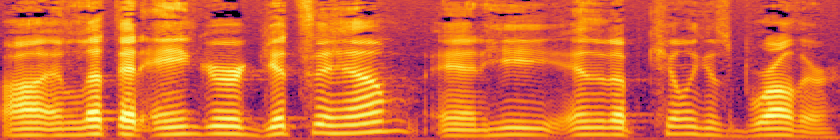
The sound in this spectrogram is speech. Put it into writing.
uh, and let that anger get to him, and he ended up killing his brother.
